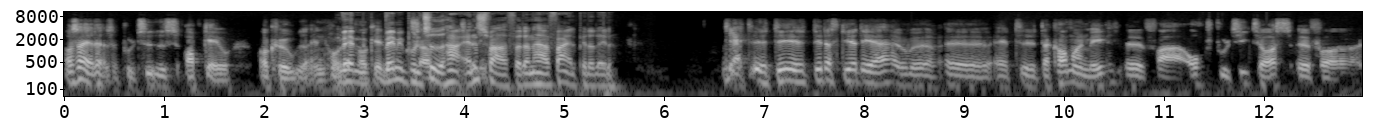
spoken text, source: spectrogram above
Og så er det altså politiets opgave at køre ud og anholde. Hvem, hvem i politiet har ansvaret for den her fejl, Peter Dahl? Ja, det, det der sker, det er jo, øh, at øh, der kommer en mail øh, fra Aarhus Politi til os øh, for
